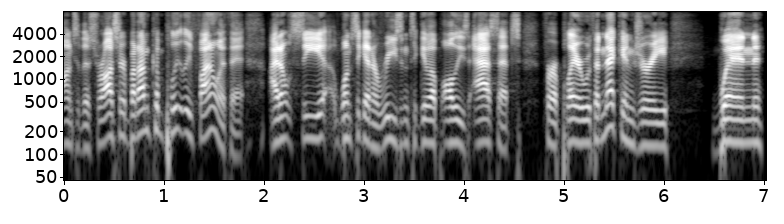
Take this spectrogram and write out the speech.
onto this roster, but I'm completely fine with it. I don't see, once again, a reason to give up all these assets for a player with a neck injury when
